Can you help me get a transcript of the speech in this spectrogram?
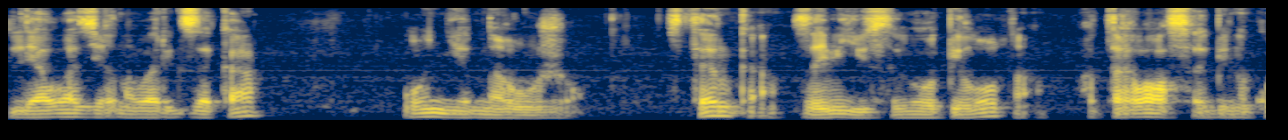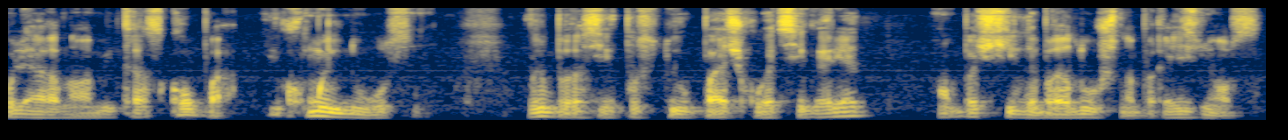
для лазерного рюкзака он не обнаружил. Стенка, завидев своего пилота, оторвался от бинокулярного микроскопа и ухмыльнулся. Выбросив пустую пачку от сигарет, он почти добродушно произнес.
